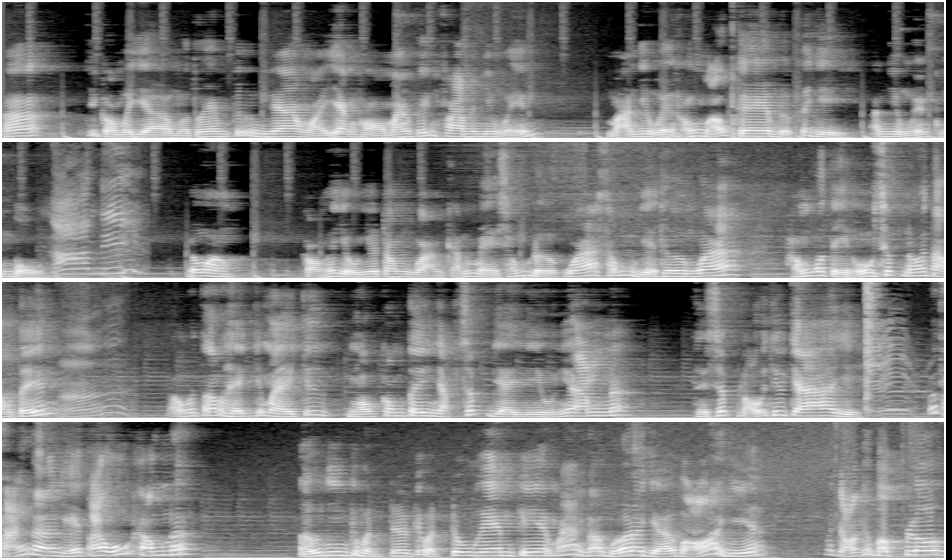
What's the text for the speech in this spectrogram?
Đó. Chứ còn bây giờ mà tụi em cứ ra ngoài giang hồ mang tiếng fan anh Như Nguyễn, mà anh Như Nguyễn không bảo kê em được cái gì, anh Như Nguyễn cũng buồn. Đúng không? Còn ví dụ như trong hoàn cảnh mẹ sống được quá, sống dễ thương quá, không có tiền uống súp nói tao tiếng. Đâu mới tao thiệt với mày, chứ một công ty nhập súp về nhiều như anh á, thì súp lỗi thiếu cha gì? Nó thẳng ra vậy, tao uống không đó. Tự nhiên cái bịch cái bịch tru game kia, má đó bữa đó vợ bỏ hay gì á. Nó chọn cái bụp luôn.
